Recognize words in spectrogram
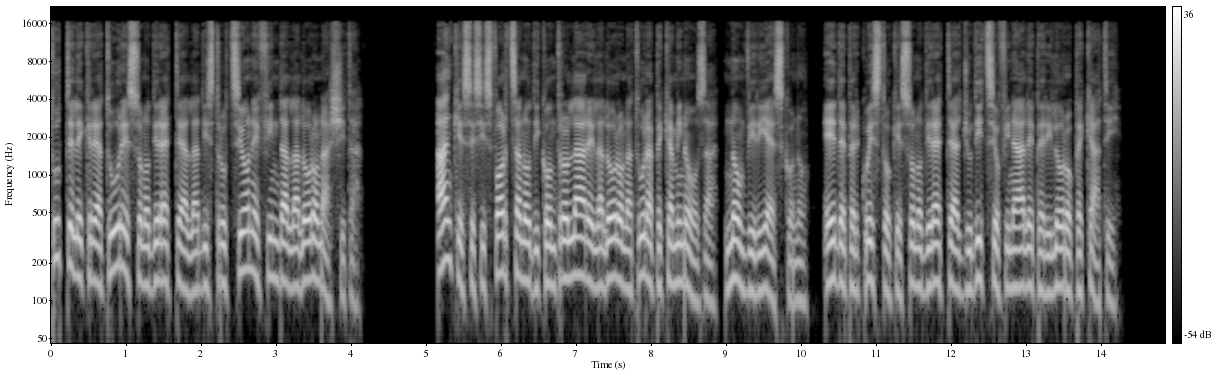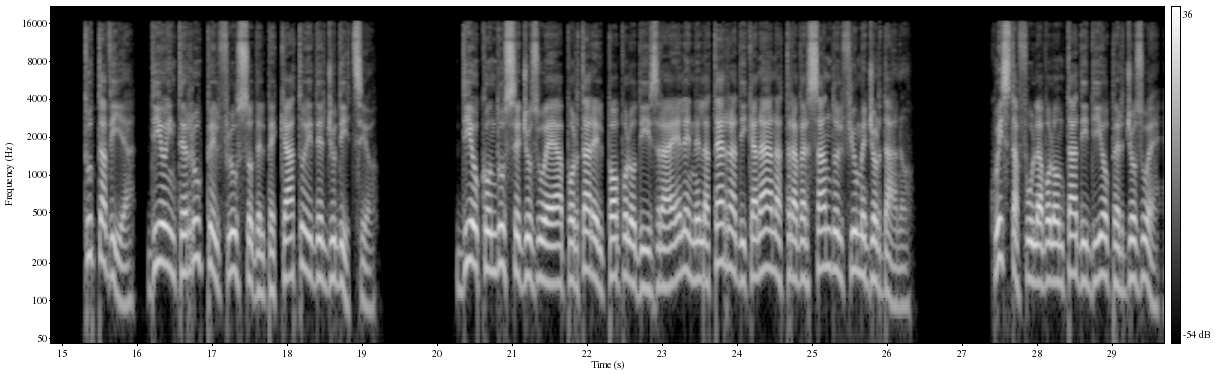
tutte le creature sono dirette alla distruzione fin dalla loro nascita. Anche se si sforzano di controllare la loro natura peccaminosa, non vi riescono, ed è per questo che sono dirette al giudizio finale per i loro peccati. Tuttavia, Dio interruppe il flusso del peccato e del giudizio. Dio condusse Giosuè a portare il popolo di Israele nella terra di Canaan attraversando il fiume Giordano. Questa fu la volontà di Dio per Giosuè.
